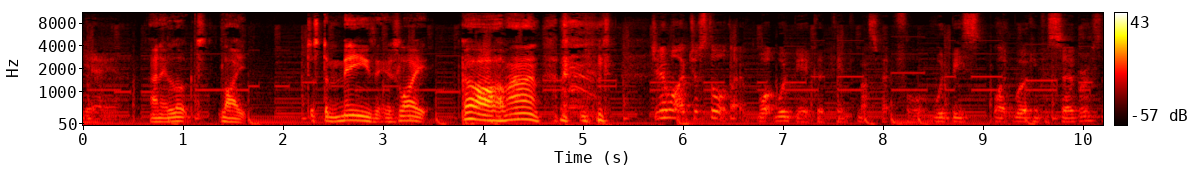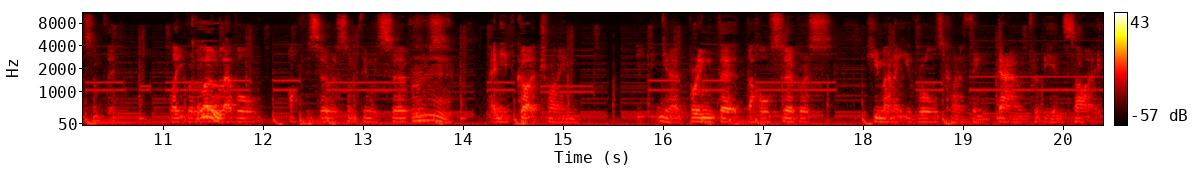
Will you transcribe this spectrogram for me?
Yeah, yeah. And it looked like just amazing. It was like, oh man. Do you know what I've just thought though? What would be a good thing for Mass Effect 4 would be like working for Cerberus or something. Like you're a Ooh. low level officer or something with Cerberus, Yeah. and you've got to try and you know bring the the whole Cerberus humanity rules kind of thing down from the inside,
